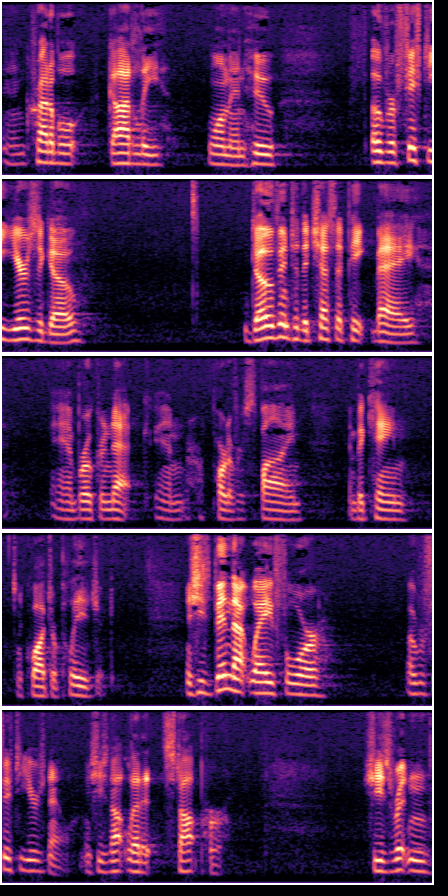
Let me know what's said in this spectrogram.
an incredible, godly woman who, over 50 years ago, dove into the Chesapeake Bay and broke her neck and part of her spine and became a quadriplegic. And she's been that way for over 50 years now, and she's not let it stop her. She's written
